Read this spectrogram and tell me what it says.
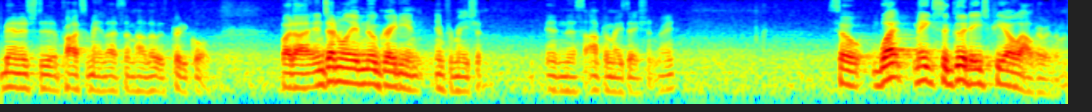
manage to approximate that somehow, that was pretty cool. But uh, in general, you have no gradient information in this optimization, right? So what makes a good HPO algorithm?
